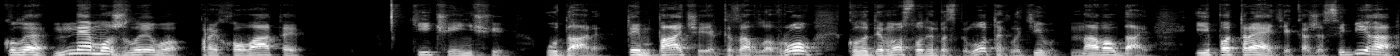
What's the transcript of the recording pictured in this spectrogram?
коли неможливо приховати ті чи інші удари. Тим паче, як казав Лавров, коли 91 безпілотник летів на Валдай. І по-третє, каже Сибіга,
